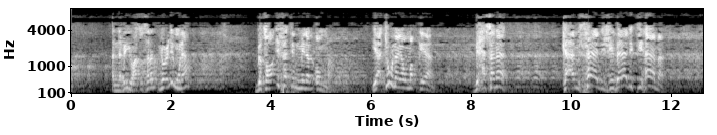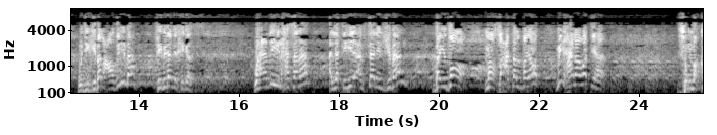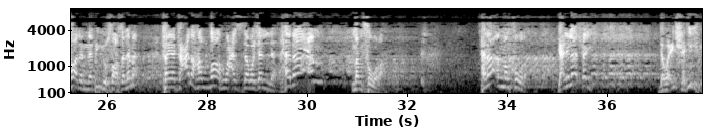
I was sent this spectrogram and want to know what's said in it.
النبي عليه الصلاة والسلام يعلمنا بطائفة من الأمة يأتون يوم القيامة بحسنات كأمثال جبال تهامة ودي جبال عظيمة في بلاد الحجاز. وهذه الحسنات التي هي أمثال الجبال بيضاء ناصعة البياض من حلاوتها. ثم قال النبي صلى الله عليه وسلم فيجعلها الله عز وجل هباء منثورا. هباء منثورا يعني لا شيء. ده وعيد شديد.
